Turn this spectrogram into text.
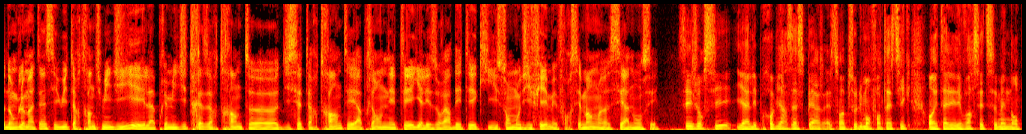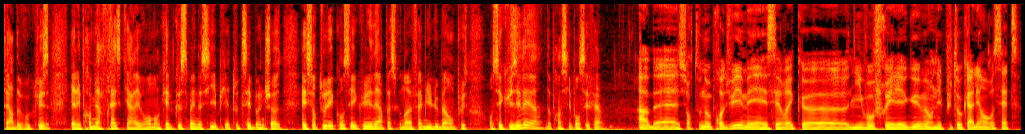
Donc le matin c'est 8h30 midi et l'après-midi 13h30 17h30 et après en été il y a les horaires d'été qui sont modifiés mais forcément c'est annoncé. Ces jours-ci, il y a les premières asperges, elles sont absolument fantastiques. On est allé les voir cette semaine dans Terre de Vaucluse. Il y a les premières fraises qui arriveront dans quelques semaines aussi, et puis il y a toutes ces bonnes choses. Et surtout les conseils culinaires, parce que dans la famille Lubin, en plus, on sait cuisiner, hein, de principe, on sait faire. Ah ben surtout nos produits, mais c'est vrai que niveau fruits et légumes, on est plutôt calé en recettes.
